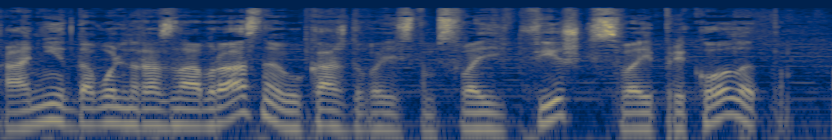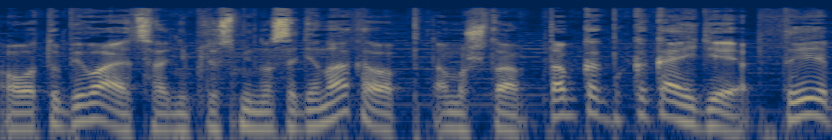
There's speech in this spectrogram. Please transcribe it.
Они довольно разнообразные, у каждого есть там свои фишки, свои приколы. Там. Вот убиваются они плюс-минус одинаково, потому что там как бы какая идея? Ты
